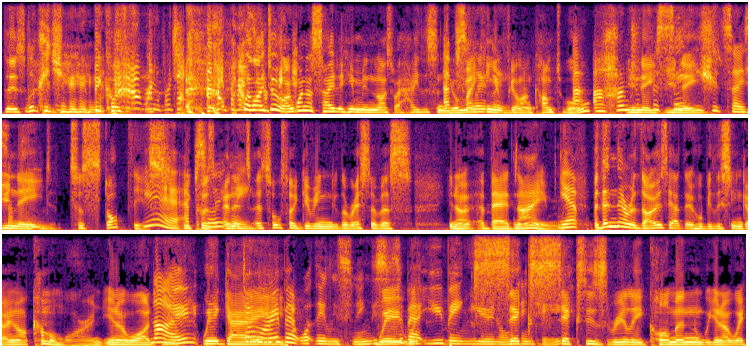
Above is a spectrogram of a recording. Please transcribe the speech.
there's Look at you. because I want to protect well, I do. I want to say to him in a nice way, "Hey, listen, absolutely. you're making him feel uncomfortable. A- hundred you need, percent you should say you something. need to stop this. Yeah, because, And it's, it's also giving the rest of us, you know, a bad name. Yep. But then there are those out there who'll be listening, going, "Oh, come on, Warren. You know what? No, We're- we're gay. Don't worry about what they're listening. This We're- is about you being you and sex, authentic. Sex is really common. You know, we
